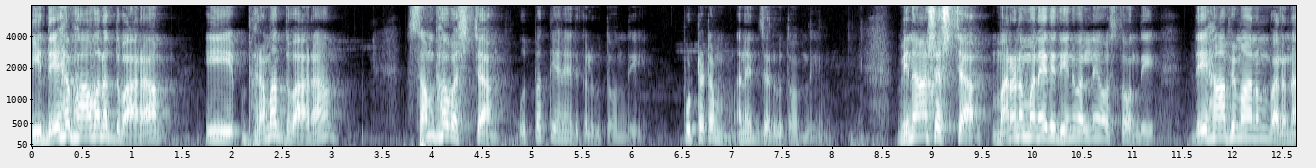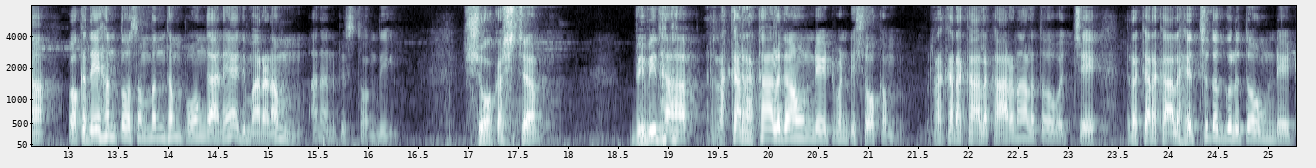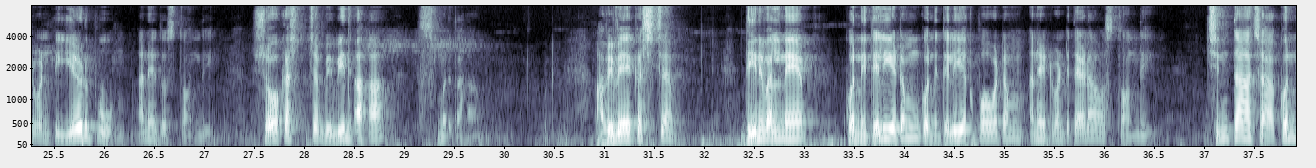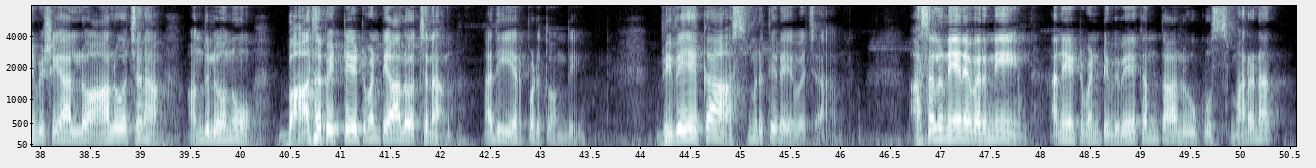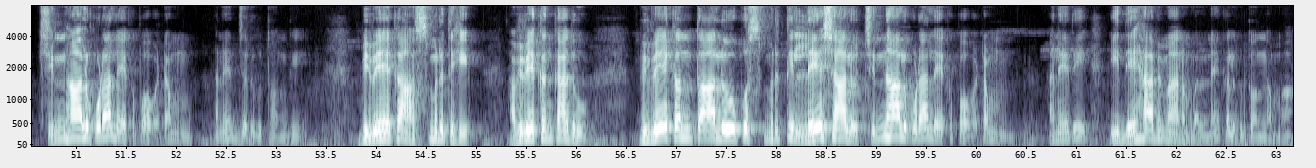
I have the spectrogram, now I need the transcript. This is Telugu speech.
ఈ దేహభావన ద్వారా ఈ భ్రమ ద్వారా సంభవశ్చ ఉత్పత్తి అనేది కలుగుతోంది. పుట్టటం అనేది జరుగుతోంది. వినాశశ్చ మరణం అనేది దీనివల్లనే వస్తోంది. దేహాభిమానం వలన ఒక దేహంతో సంబంధం పోంగానే అది మరణం అని అనిపిస్తోంది. శోకశ్చ వివిధ రకరకాలుగా ఉండేటువంటి శోకం రకరకాల కారణాలతో వచ్చే రకరకాల హెచ్చుతగ్గులతో ఉండేటువంటి ఏడుపు అనేది వస్తోంది. శోకశ్చ వివిధ స్మృత. అవివేకశ్చ. దీనివల్లనే కొన్ని తెలియటం కొన్ని తెలియకపోవటం అనేటువంటి తేడా వస్తోంది. చింతాచ కొన్ని విషయాల్లో ఆలోచన అందులోనూ బాధ పెట్టేటువంటి ఆలోచన అది ఏర్పడుతోంది. వివేక అస్మృతి రేవచ అసలు నేనెవరిని అనేటువంటి వివేకం తాలూకు స్మరణ చిహ్నాలు కూడా లేకపోవటం అనేది జరుగుతోంది. వివేక అస్మృతి. అవివేకం కాదు వివేకం తాలూకు స్మృతి లేశాలు చిహ్నాలు కూడా లేకపోవటం అనేది ఈ దేహాభిమానం వల్లనే కలుగుతోందమ్మా.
